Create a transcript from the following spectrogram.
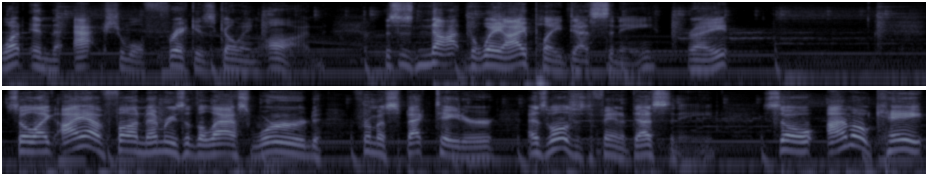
what in the actual frick is going on? This is not the way I play Destiny, right? So, like, I have fond memories of the last word from a spectator as well as just a fan of Destiny. So, I'm okay.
